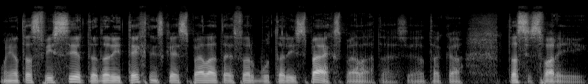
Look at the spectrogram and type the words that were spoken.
Un, ja tas viss ir, tad arī tehniskais spēlētājs var būt arī spēka spēlētājs. Ja? Tas ir svarīgi.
